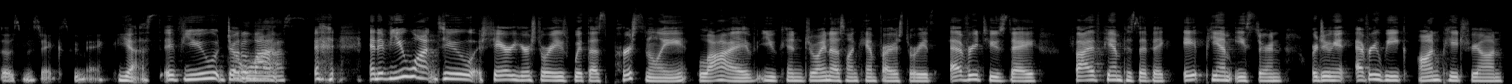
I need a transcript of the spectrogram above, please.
those mistakes we make. yes, if you don't want and if you want to share your stories with us personally live, you can join us on Campfire Stories every Tuesday, 5 p.m. Pacific, 8 p.m. Eastern. We're doing it every week on Patreon.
